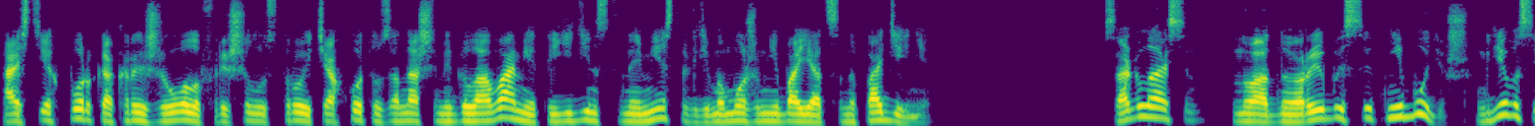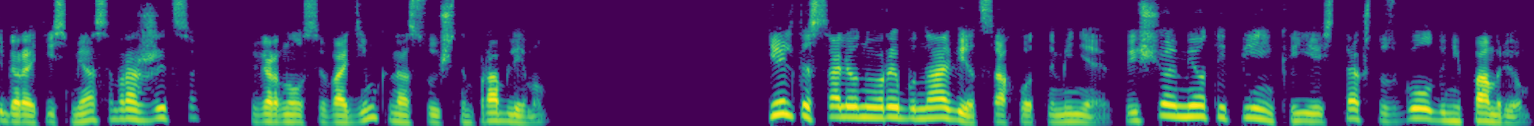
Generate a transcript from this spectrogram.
А с тех пор, как Рыжий Олаф решил устроить охоту за нашими головами, это единственное место, где мы можем не бояться нападения. Согласен, но одной рыбы сыт не будешь. Где вы собираетесь мясом разжиться? Вернулся Вадим к насущным проблемам. Кельты соленую рыбу на овец охотно меняют. Еще мед и пенька есть, так что с голоду не помрем.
